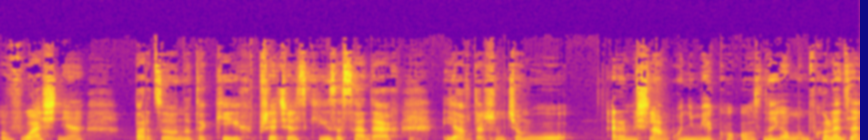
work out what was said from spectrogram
właśnie bardzo na takich przyjacielskich zasadach. Ja w dalszym ciągu myślałam o nim jako o znajomym, koledze,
